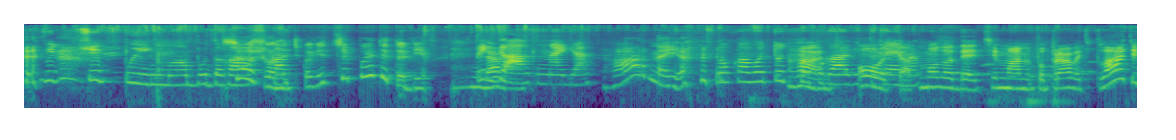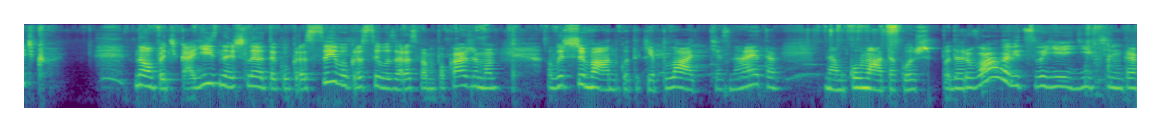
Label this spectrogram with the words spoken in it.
Відчепимо, будь Що, ласка. сонечко, відчепити тобі? Ти Давай. гарна. Гарна я. Тільки от тут Гарно. поправити О, треба. так, молодець. І мамі поправить платічко. Кнопочка, їй знайшли таку красиву, красиву, зараз вам покажемо вишиванку, таке плаття, знаєте. Нам кума також подарувала від своєї дівчинки.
